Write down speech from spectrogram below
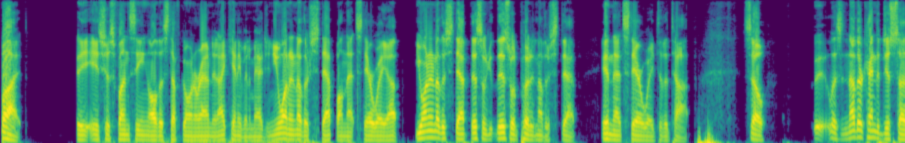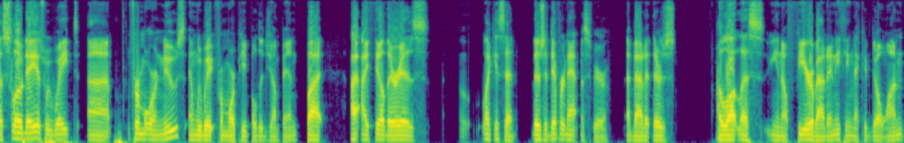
But it's just fun seeing all this stuff going around and I can't even imagine. You want another step on that stairway up? You want another step? This will this would put another step in that stairway to the top. So uh, listen, another kind of just uh, slow day as we wait uh, for more news and we wait for more people to jump in. But I, I feel there is, like I said, there's a different atmosphere about it. There's a lot less, you know, fear about anything that could go on.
